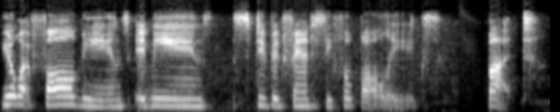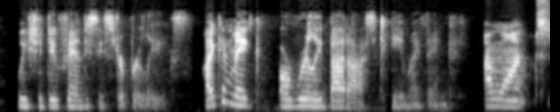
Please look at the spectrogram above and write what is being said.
You know what fall means? It means stupid fantasy football leagues. But we should do fantasy stripper leagues. I can make a really badass team, I think. i want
